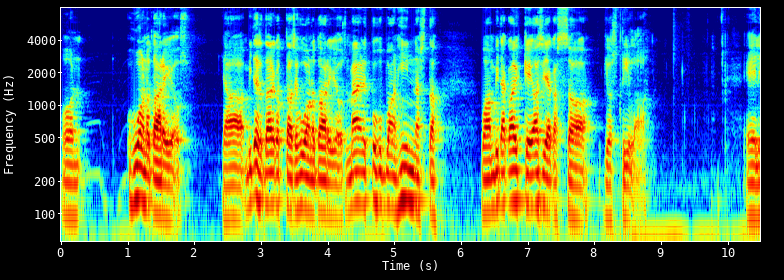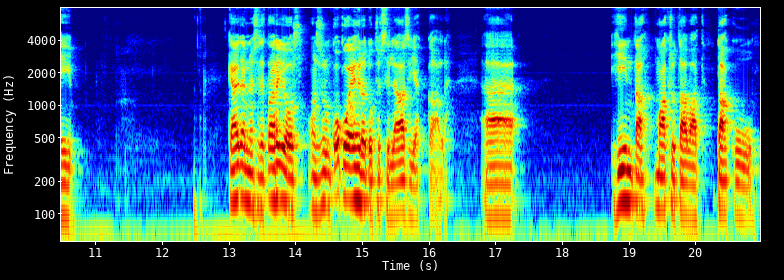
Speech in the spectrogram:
on huono tarjous. Ja mitä se tarkoittaa se huono tarjous? Mä en nyt puhu vaan hinnasta, vaan mitä kaikkea asiakas saa, jos tilaa. Eli käytännössä se tarjous on se sun koko ehdotukset sille asiakkaalle. Ää, hinta, maksutavat, takuu,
